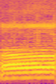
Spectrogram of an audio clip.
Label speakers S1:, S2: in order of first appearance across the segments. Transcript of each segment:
S1: de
